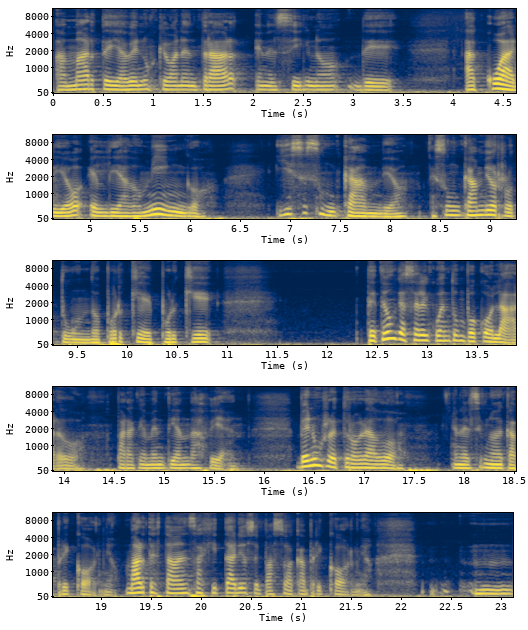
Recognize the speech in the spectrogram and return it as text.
a Marte y a Venus que van a entrar en el signo de Acuario el día domingo. Y ese es un cambio, es un cambio rotundo. ¿Por qué? Porque te tengo que hacer el cuento un poco largo para que me entiendas bien. Venus retrogradó en el signo de Capricornio. Marte estaba en Sagitario, se pasó a Capricornio. Mm,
